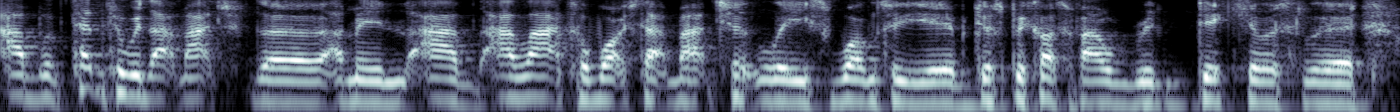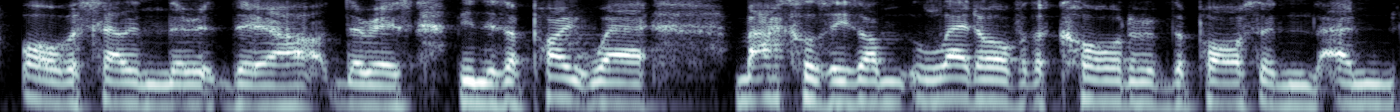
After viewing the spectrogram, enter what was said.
I'm tempted with that match. The I mean, I, I like to watch that match at least once a year, just because of how ridiculously overselling there there are there is. I mean, there's a point where Michaels is on led over the corner of the post, and and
